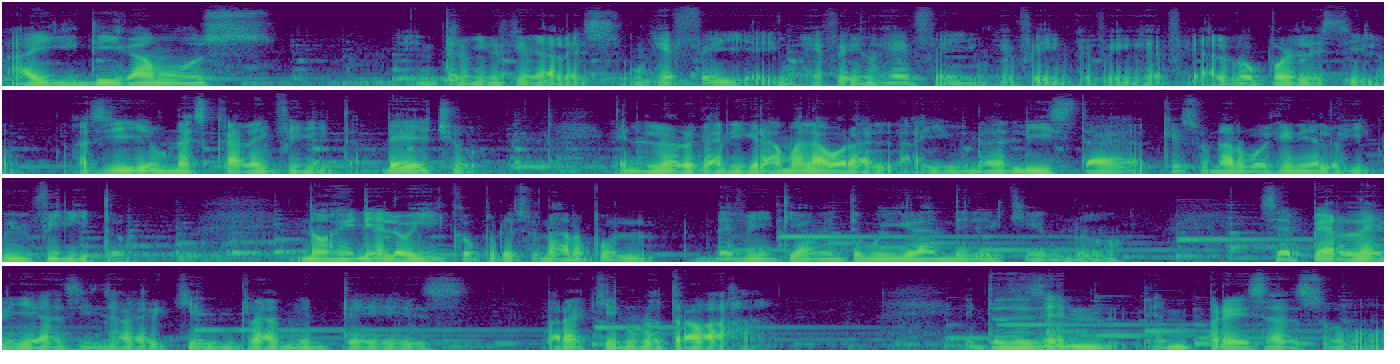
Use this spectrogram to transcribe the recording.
Hay, digamos, en términos generales, un jefe y hay un jefe de un jefe y un jefe de un jefe de un jefe, algo por el estilo. Así una escala infinita. De hecho, en el organigrama laboral hay una lista que es un árbol genealógico infinito. No genealógico, pero es un árbol definitivamente muy grande en el que uno se perdería sin saber quién realmente es para quien uno trabaja. Entonces en empresas o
